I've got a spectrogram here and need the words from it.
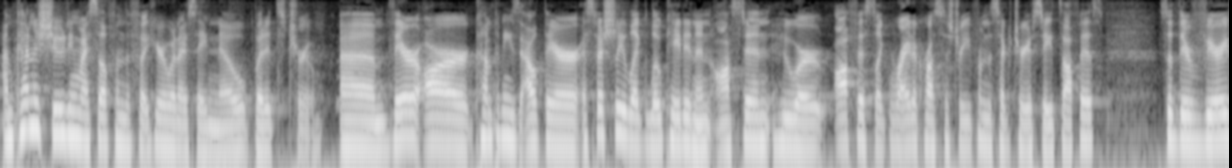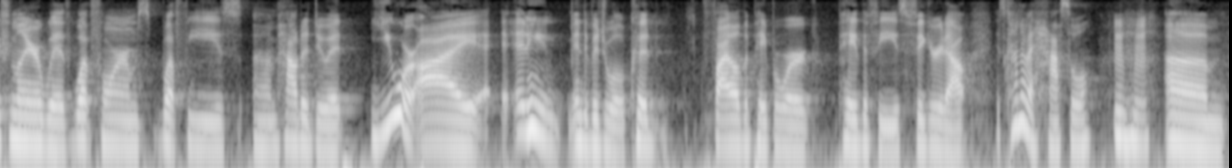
I'm kind of shooting myself in the foot here when I say no, but it's true. Um, there are companies out there, especially like located in Austin, who are office like right across the street from the Secretary of State's office. So they're very familiar with what forms, what fees, um, how to do it. You or I, any individual could file the paperwork, pay the fees, figure it out. It's kind of a hassle. Um,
